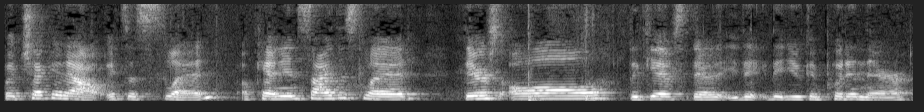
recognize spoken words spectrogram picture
But check it out. It's a sled. Okay, and inside the sled, there's all the gifts there that you, that you can put in there.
